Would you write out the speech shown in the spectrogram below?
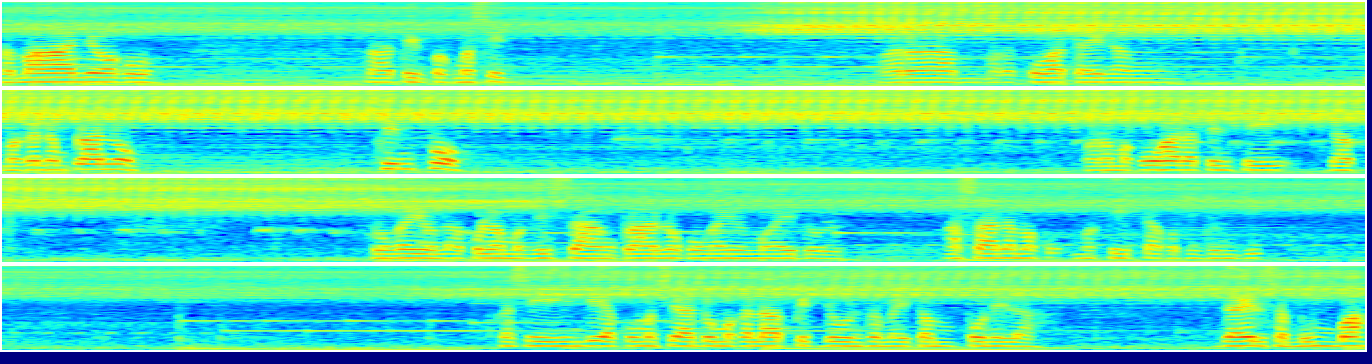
samahan niyo ako sa ating pagmasid para makakuha tayo ng magandang plano, simpo, para makuha natin si Dax. So ngayon, ako lang mag-isa. Ang plano ko ngayon mga idol. Asa na maku- makita ko si Junji. Kasi hindi ako masyadong makalapit doon sa may kampo nila dahil sa bomba.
